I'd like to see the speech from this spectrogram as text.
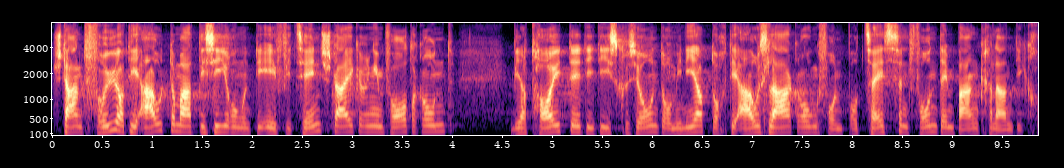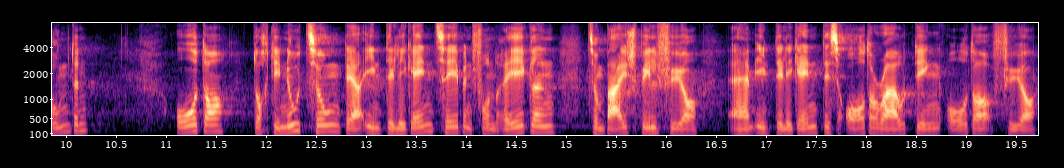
Stand früher die Automatisierung und die Effizienzsteigerung im Vordergrund, wird heute die Diskussion dominiert durch die Auslagerung von Prozessen von den Banken an die Kunden oder durch die Nutzung der Intelligenz eben von Regeln, zum Beispiel für ähm, intelligentes Order Routing oder für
